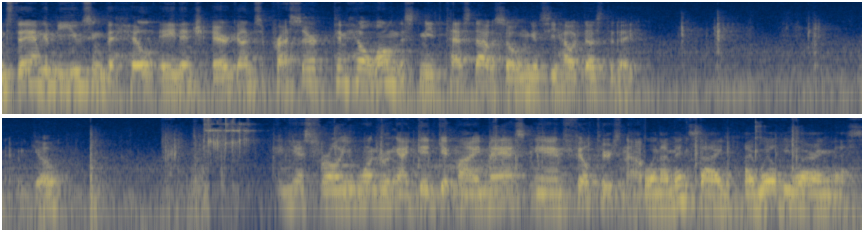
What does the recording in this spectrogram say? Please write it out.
And today I'm going to be using the Hill 8-inch airgun suppressor. Tim Hill loaned this to me to test out, so I'm going to see how it does today. There we go. And yes, for all you wondering, I did get my mask and filters now. When I'm inside, I will be wearing this.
